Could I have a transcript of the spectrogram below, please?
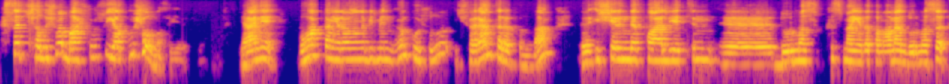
kısa çalışma başvurusu yapmış olması gerekiyor. Yani bu haktan yararlanabilmenin ön koşulu işveren tarafından e, iş yerinde faaliyetin e, durması, kısmen ya da tamamen durması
